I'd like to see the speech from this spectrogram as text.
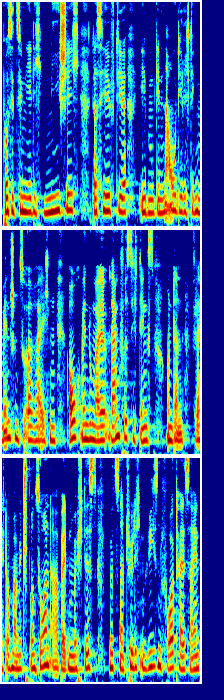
positionier dich nischig. Das hilft dir eben genau die richtigen Menschen zu erreichen. Auch wenn du mal langfristig denkst und dann vielleicht auch mal mit Sponsoren arbeiten möchtest, wird es natürlich ein Riesenvorteil sein,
